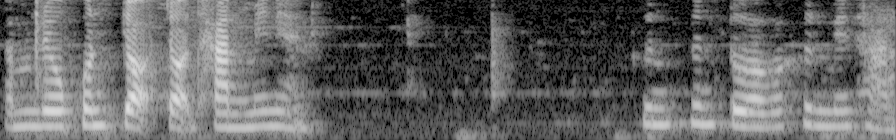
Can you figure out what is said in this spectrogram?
ทำเร็วคนเจาะเจาะทันไหมเนี่ย ขึ้นขึ้นตัวก็ขึ้นไม่ทัน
